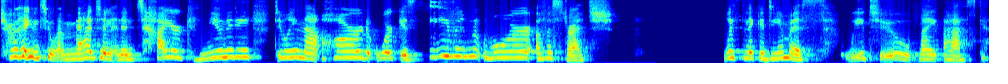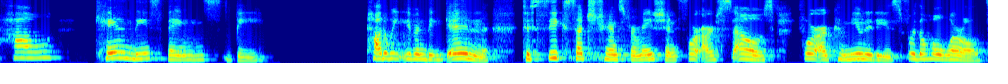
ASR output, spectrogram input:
Trying to imagine an entire community doing that hard work is even more of a stretch. With Nicodemus, we too might ask, how can these things be? How do we even begin to seek such transformation for ourselves, for our communities, for the whole world?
